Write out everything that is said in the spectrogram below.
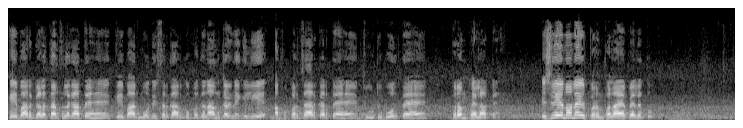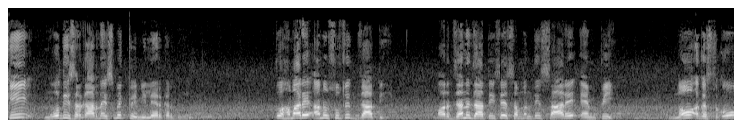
कई बार गलत अर्थ लगाते हैं, कई बार मोदी सरकार को बदनाम करने के लिए अपप्रचार करते हैं, झूठ बोलते हैं, भ्रम फैलाते हैं। इसलिए इन्होंने भ्रम फैलाया पहले तो कि मोदी सरकार ने इसमें क्रीमी लेयर कर दी तो हमारे अनुसूचित जाति और जनजाति से संबंधित सारे एमपी 9 अगस्त को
